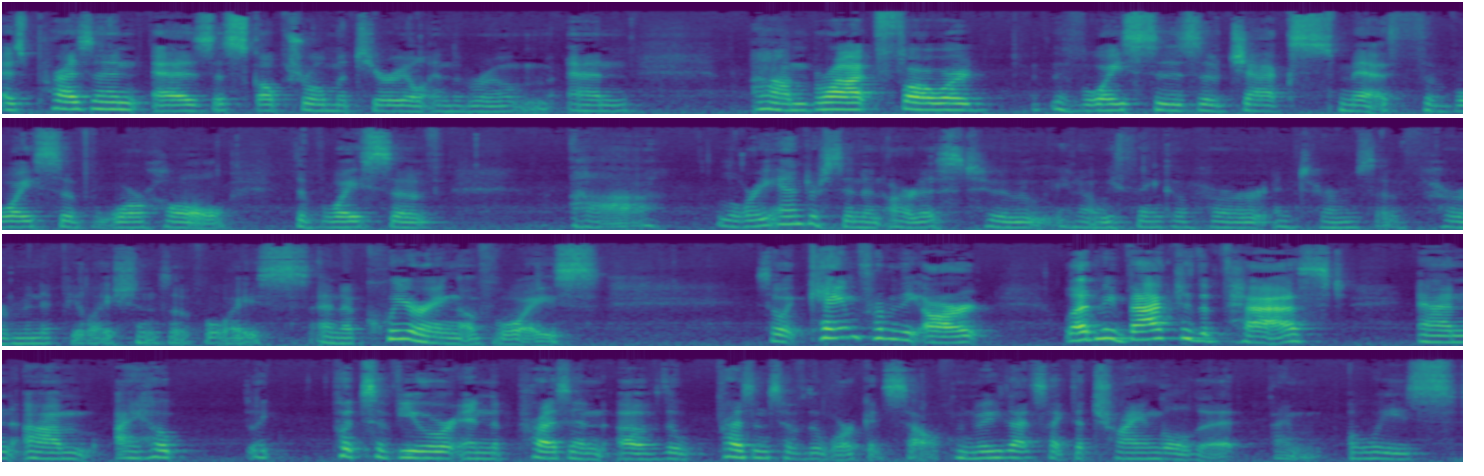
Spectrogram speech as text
as present as a sculptural material in the room. And um, brought forward the voices of Jack Smith, the voice of Warhol, the voice of uh, Laurie Anderson, an artist who, you know, we think of her in terms of her manipulations of voice and a queering of voice. So it came from the art, led me back to the past, and um, I hope puts a viewer in the present of the presence of the work itself. And maybe that's like the triangle that I'm always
